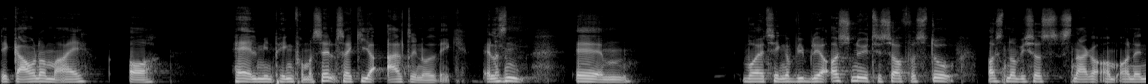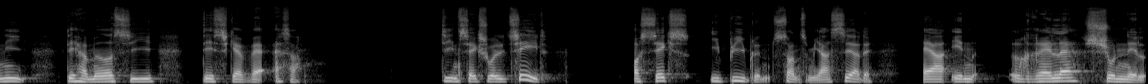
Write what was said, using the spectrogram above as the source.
det gavner mig at have alle mine penge fra mig selv, så jeg giver aldrig noget væk. Eller sådan, øhm, hvor jeg tænker, vi bliver også nødt til så at forstå, også når vi så snakker om onani, det her med at sige, det skal være, altså, din seksualitet og sex i Bibelen, sådan som jeg ser det, er en relationel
